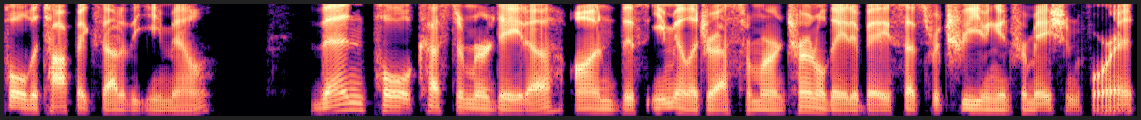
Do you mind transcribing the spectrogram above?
pull the topics out of the email, then pull customer data on this email address from our internal database that's retrieving information for it.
